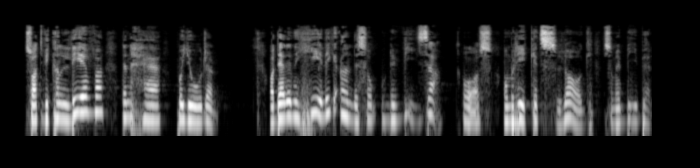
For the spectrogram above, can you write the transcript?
Så att vi kan leva den här på jorden. Och det är den helige Ande som undervisar oss om rikets lag som är Bibeln.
